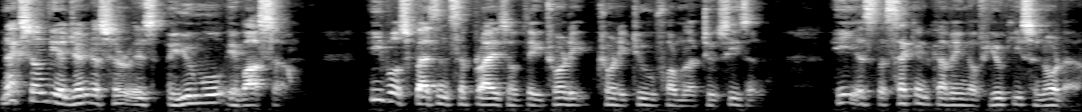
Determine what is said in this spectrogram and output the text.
Next on the agenda, sir, is Ayumu Iwasa. He was pleasant surprise of the 2022 Formula 2 season. He is the second coming of Yuki Tsunoda.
